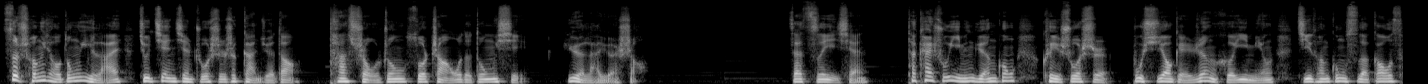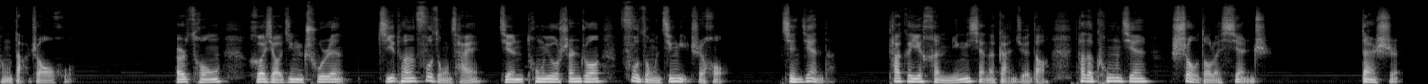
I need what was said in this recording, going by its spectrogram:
自程晓东一来，就渐渐着实是感觉到他手中所掌握的东西越来越少。在此以前，他开除一名员工，可以说是不需要给任何一名集团公司的高层打招呼。而从何小静出任集团副总裁兼通幽山庄副总经理之后，渐渐的，他可以很明显的感觉到他的空间受到了限制。但是，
